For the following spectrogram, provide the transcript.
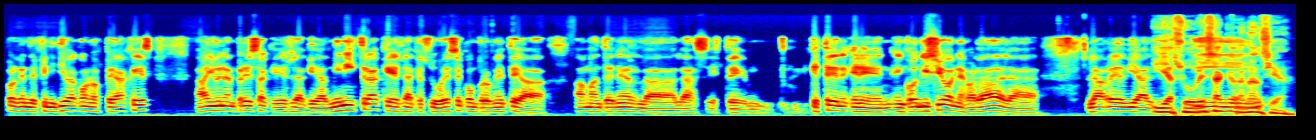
porque en definitiva con los peajes hay una empresa que es la que administra, que es la que a su vez se compromete a, mantener las, este, que estén en, condiciones, ¿verdad? La, red vial. Y a su vez saca ganancia.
